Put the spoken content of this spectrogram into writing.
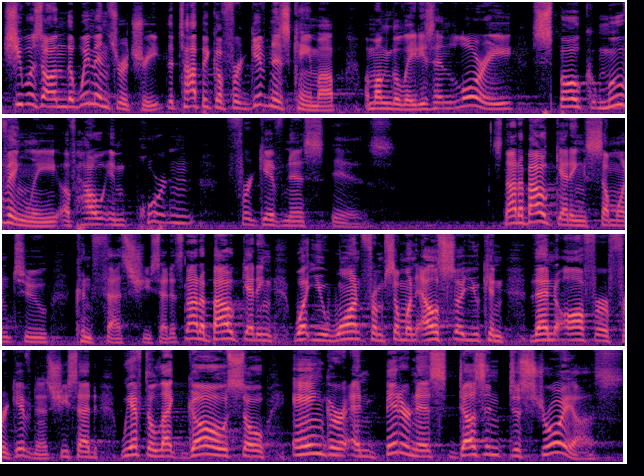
she was on the women's retreat. The topic of forgiveness came up among the ladies, and Lori spoke movingly of how important forgiveness is. It's not about getting someone to confess, she said. It's not about getting what you want from someone else so you can then offer forgiveness. She said, we have to let go so anger and bitterness doesn't destroy us.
